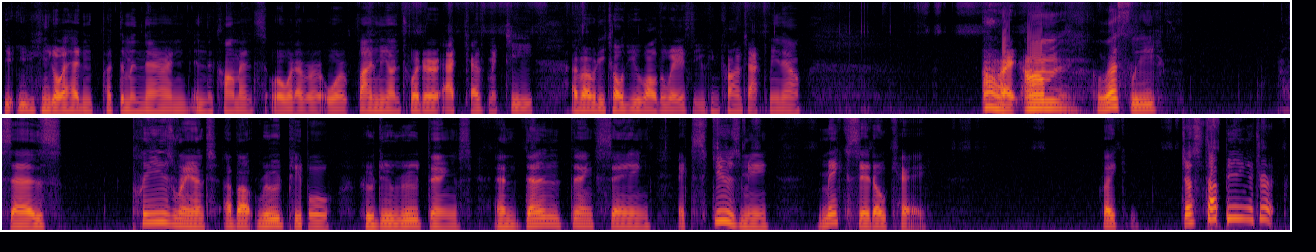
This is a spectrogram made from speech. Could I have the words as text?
You, you can go ahead and put them in there and in the comments or whatever. Or find me on Twitter at KevMcT. I've already told you all the ways that you can contact me now. All right. Um, Leslie says, please rant about rude people who do rude things and then think saying, excuse me, makes it okay. Like, just stop being a jerk.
